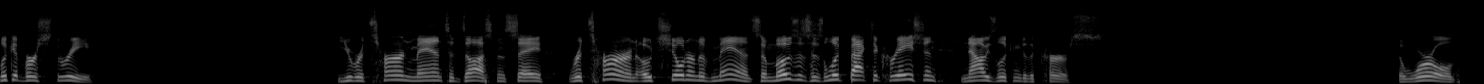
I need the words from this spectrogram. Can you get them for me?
Look at verse 3 you return man to dust and say, Return, O children of man. So Moses has looked back to creation, now he's looking to the curse. The world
